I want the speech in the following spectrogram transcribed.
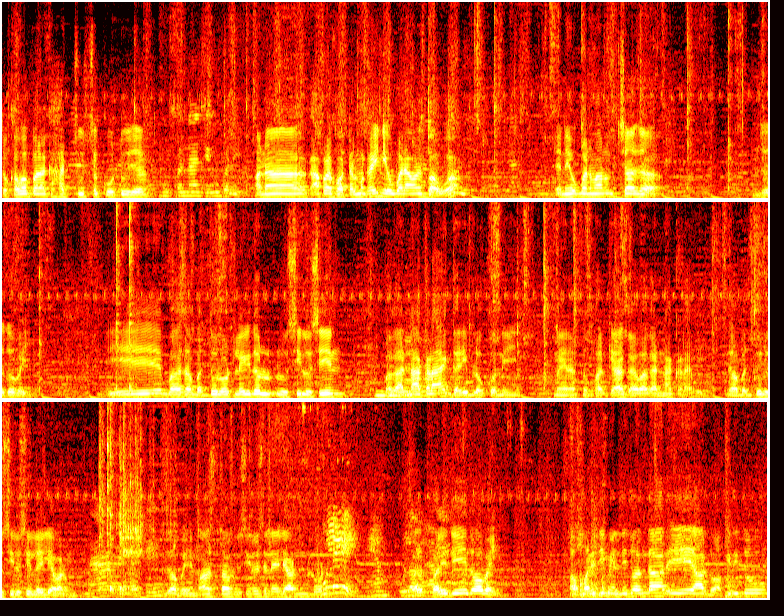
તો ખબર પડે કે સાચું છે ખોટું છે. દુકાનના જેવું બને. અને આપણે હોટલમાં ખાઈને એવું બનાવવાનું તો આવું એને એવું બનવાનું ઈચ્છા છે જોજો ભાઈ. એ બસ આ બધો લોટ લઈ દો લૂસી લૂસીને બગાડ ના કરાય ગરીબ લોકોની. મહેનતનું ફળ કહેવાય બગાડ ના ભાઈ જો આ બધું લૂસી લૂસી લઈ લેવાનું. જો ભાઈ મસ્ત લૂસી લૂસી લઈ લેવાનું લોટ. ફરીથી દો ભાઈ. હવે ફરીથી મેલ દીધો અંદર એ આ ઢોકી દીધું.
